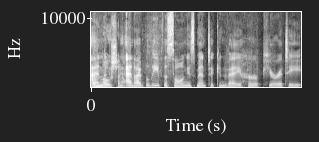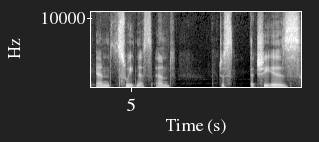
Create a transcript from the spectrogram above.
emotional. And I believe the song is meant to convey her purity and sweetness and just that she is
